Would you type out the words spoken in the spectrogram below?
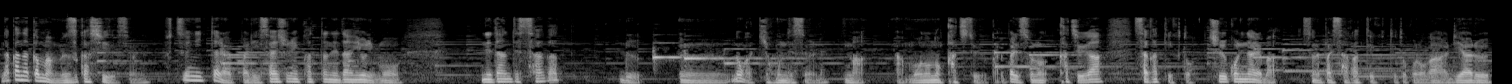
なかなかまあ難しいですよね。普通に言ったらやっぱり最初に買った値段よりも値段で下がるのが基本ですよね。まあ、まあ、物の価値というか、やっぱりその価値が下がっていくと。中古になれば、そのやっぱり下がっていくっていうところがリアル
